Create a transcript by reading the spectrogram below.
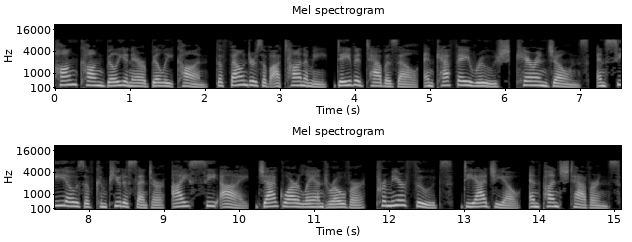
Hong Kong billionaire Billy Kahn, the founders of Autonomy, David Tabizel, and Café Rouge, Karen Jones, and CEOs of Computacenter, ICI, Jaguar Land Rover, Premier Foods, Diageo, and Punch Taverns.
